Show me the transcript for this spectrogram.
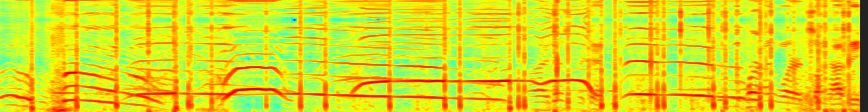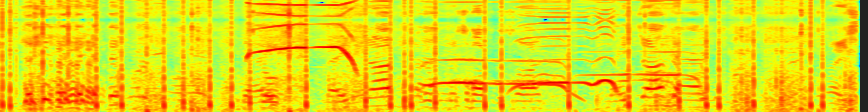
Boo! Boo! Alright, there's the okay. This is the part I wired, so I'm happy. Nice, nice job, There's, Daddy. there's some off to the side. Nice job, Daddy. Nice.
